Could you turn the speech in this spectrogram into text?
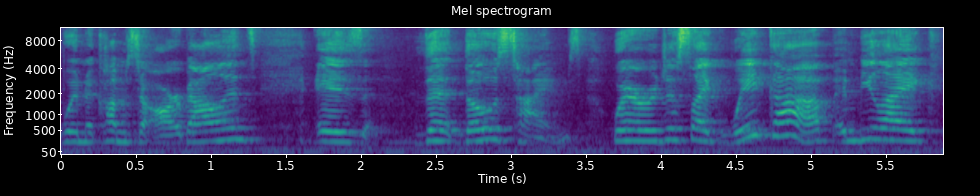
when it comes to our balance is the those times where we're just like wake up and be like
